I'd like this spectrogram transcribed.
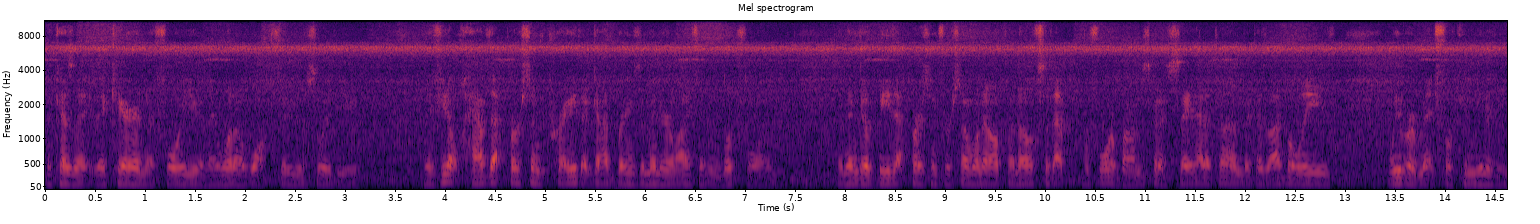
because they, they care and they're for you and they want to walk through this with you. And if you don't have that person, pray that God brings them into your life and look for them. And then go be that person for someone else. I know I've said that before, but I'm just going to say that a ton because I believe we were meant for community.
